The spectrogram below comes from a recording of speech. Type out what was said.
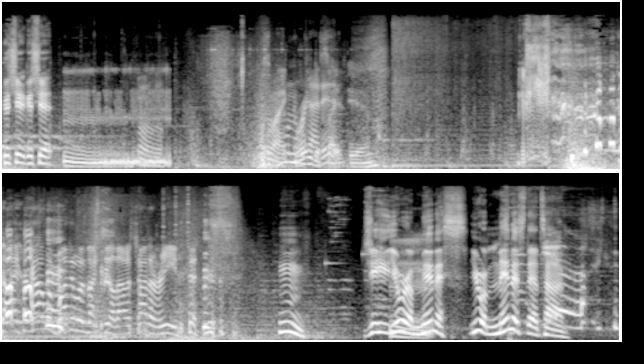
Good shit. Good shit. Hmm. That's my don't know what that greatest is. idea. I forgot what button was my shield. I was trying to read. G, you were a menace. You were a menace that time.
